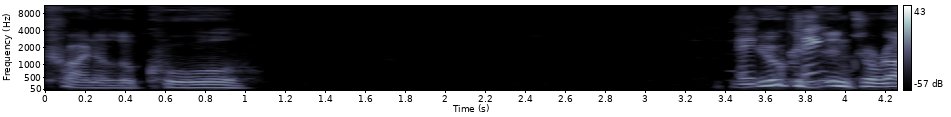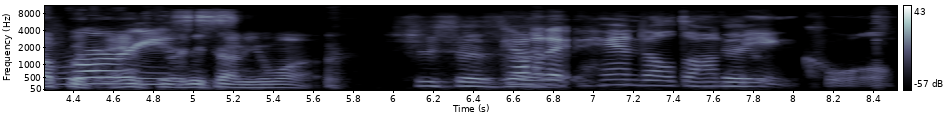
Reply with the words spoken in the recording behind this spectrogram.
trying to look cool. I you can think interrupt with answer Rory's anytime you want. She says, Got uh, it handled on they- being cool.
